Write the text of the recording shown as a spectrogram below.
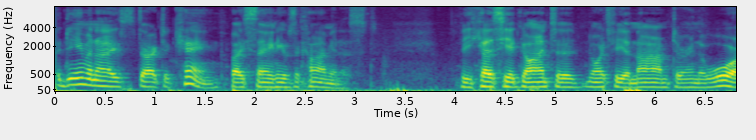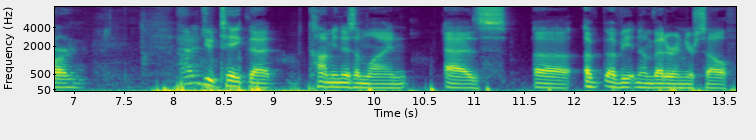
demonize Dr. King by saying he was a communist because he had gone to North Vietnam during the war. How did you take that communism line as uh, a, a, Vietnam veteran yourself?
